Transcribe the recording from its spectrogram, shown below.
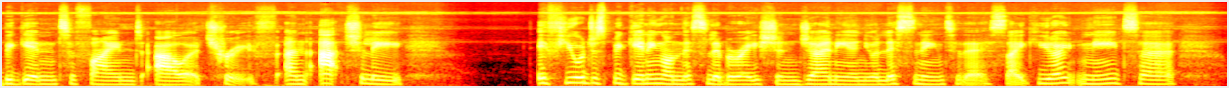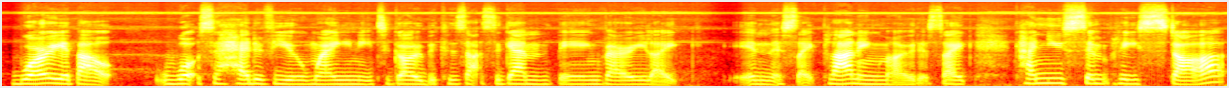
begin to find our truth. And actually, if you're just beginning on this liberation journey and you're listening to this, like you don't need to worry about what's ahead of you and where you need to go because that's again being very like in this like planning mode. It's like, can you simply start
